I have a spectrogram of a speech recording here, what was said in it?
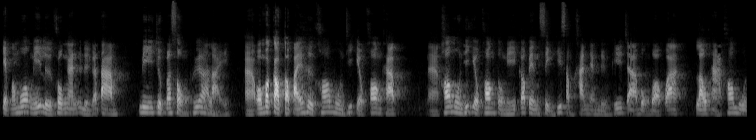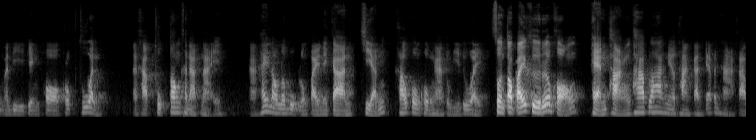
เก็บมะม่วงนี้ หรือโครงงานอื่นๆก็ตาม มีจุดประสงค์เพื่ออะไรอ่าองค์ประกอบต่อไปก็คือข้อมูลที่เกี่ยวข้องครับอ่าข้อมูลที่เกี่ยวข้องตรงนี้ก็เป็นสิ่งที่สำคัญอย่างหนึ่งที่จะบ่งบอกว่าเราหาข้อมูลมาดีเพียงพอครบถ้วนนะครับถูกต้องขนาดไหน ให้เราระบุลงไปในการเขียนเคล้าโครงโครงงานตรงนี้ด้วย ส่วนต่อไปก็คือเรื่องของแผนผังภาพร่างแนวทางการแก้ปัญหาครับ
